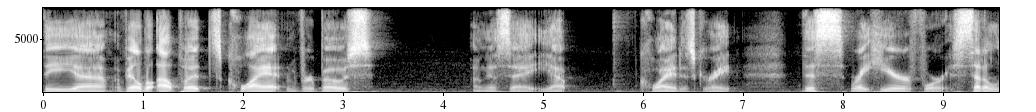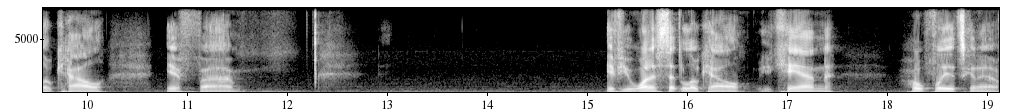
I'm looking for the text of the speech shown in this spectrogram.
The uh, available outputs, quiet and verbose. I'm going to say, yep, quiet is great this right here for set a locale. If uh, if you want to set the locale, you can. Hopefully, it's going to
